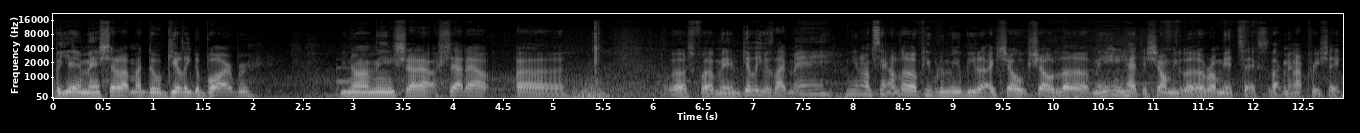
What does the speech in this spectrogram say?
but yeah, man, shout out my dude Gilly the barber. You know what I mean? Shout out, shout out, uh who else fuck man? Gilly was like, man, you know what I'm saying? I love people to me be like show show love. Man, he ain't had to show me love, wrote me a text. Like, man, I appreciate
